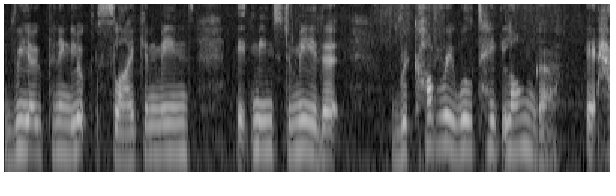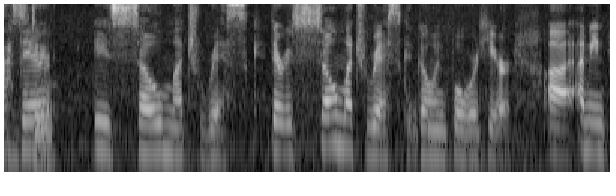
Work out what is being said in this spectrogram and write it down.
reopening looks like and means it means to me that recovery will take longer. It has there, to is so much risk. There is so much risk going forward here. Uh, I mean,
